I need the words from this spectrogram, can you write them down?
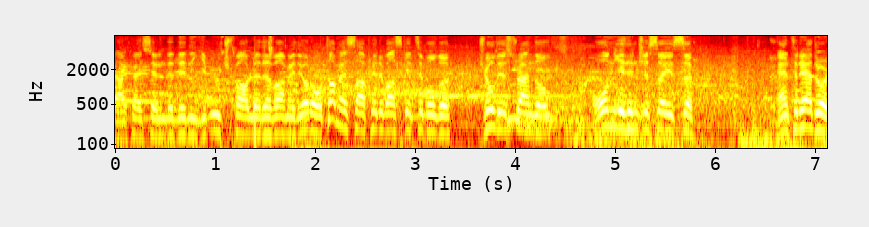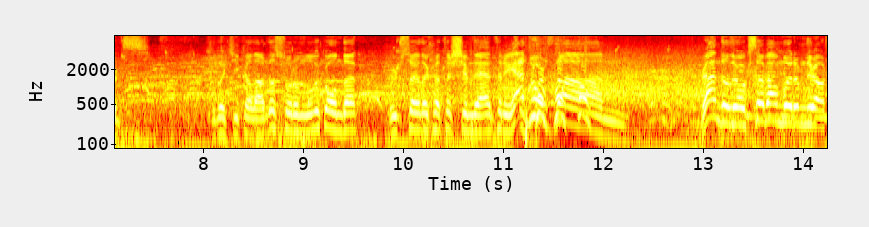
Berkay senin de dediğin gibi 3 faulle devam ediyor. Orta mesafeli basketi buldu. Julius Randle 17. sayısı. Anthony Edwards. Bu dakikalarda sorumluluk onda. 3 sayılık atış şimdi Anthony Edwards'tan. Randle yoksa ben varım diyor.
